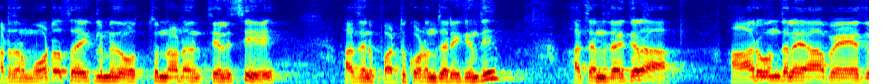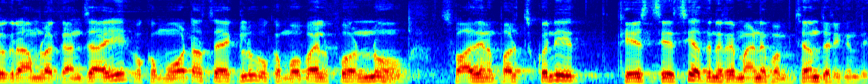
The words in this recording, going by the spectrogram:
అతను మోటార్ సైకిల్ మీద వస్తున్నాడని తెలిసి అతను పట్టుకోవడం జరిగింది. అతని దగ్గర ఆరు వందల యాభై ఐదు గ్రాముల గంజాయి ఒక మోటార్ సైకిల్ ఒక మొబైల్ ఫోన్ను స్వాధీనపరుచుకొని కేసు చేసి అతని రిమాండ్ పంపించడం జరిగింది.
